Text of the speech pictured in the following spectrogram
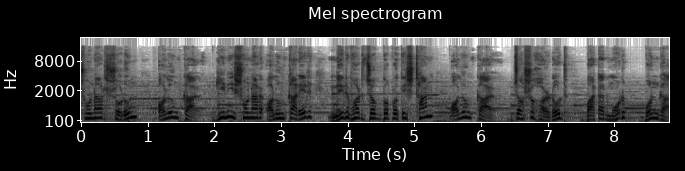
সোনার শোরুম অলংকার গিনি সোনার অলঙ্কারের নির্ভরযোগ্য প্রতিষ্ঠান অলঙ্কার যশোহর রোড বাটার মোড় বনগা।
